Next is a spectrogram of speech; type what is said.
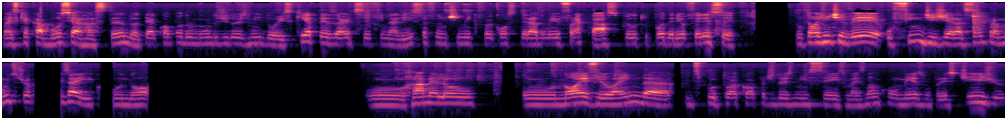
mas que acabou se arrastando até a Copa do Mundo de 2002, que apesar de ser finalista, foi um time que foi considerado meio fracasso pelo que poderia oferecer. Então a gente vê o fim de geração para muitos jogadores aí, como o, no... o Ramelow, o Neuville ainda disputou a Copa de 2006, mas não com o mesmo prestígio.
